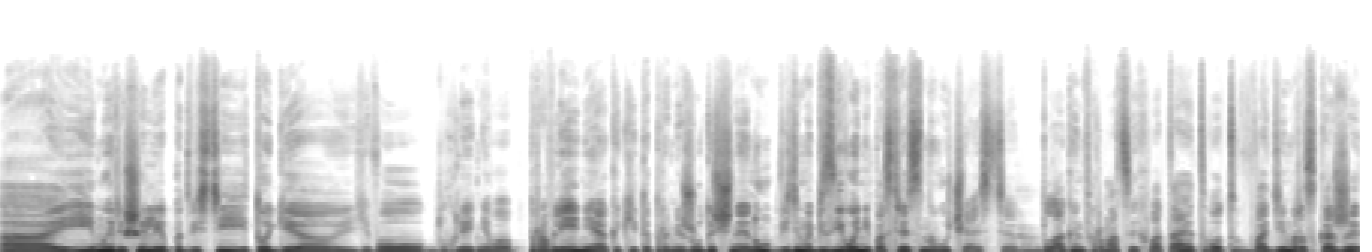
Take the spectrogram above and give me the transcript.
А, и мы решили подвести итоги его двухлетнего правления, какие-то промежуточные, ну, видимо, без его непосредственного участия. Благо информации хватает. Вот, Вадим, расскажи,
